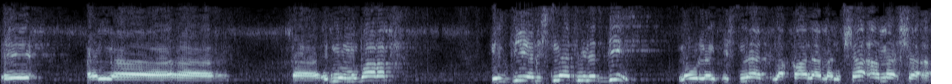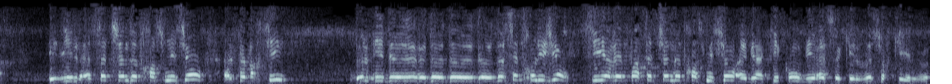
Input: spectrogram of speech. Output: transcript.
Et euh, euh, euh, Ibn Mubarak, il dit, al-isnad min. Il dit, cette chaîne de transmission, elle fait partie de, cette religion. S'il n'y avait pas cette chaîne de transmission, eh bien quiconque dirait ce qu'il veut sur qui il veut.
